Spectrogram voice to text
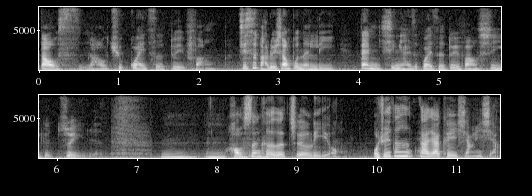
到死，然后去怪责对方，即使法律上不能离，但你心里还是怪责对方是一个罪人。嗯嗯，好深刻的哲理哦。我觉得，当然大家可以想一想，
